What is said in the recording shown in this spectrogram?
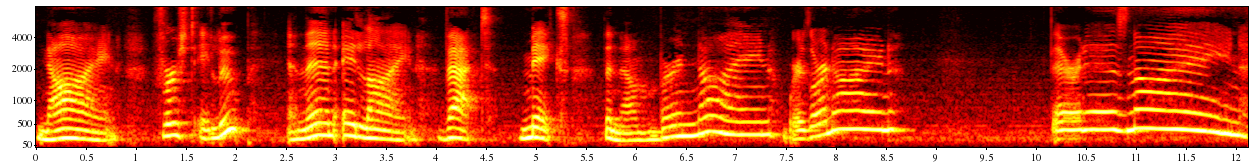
nine. First a loop and then a line. That makes the number nine. Where's our nine? There it is, nine.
